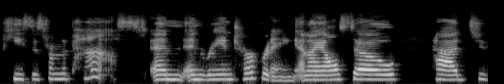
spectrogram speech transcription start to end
pieces from the past and and reinterpreting. And I also had to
